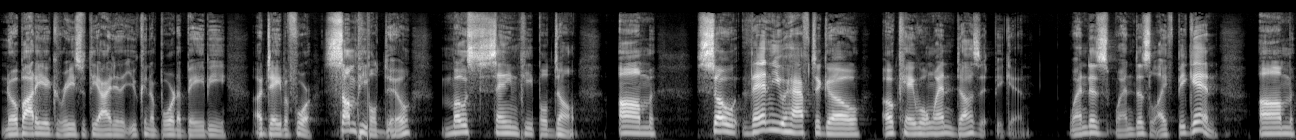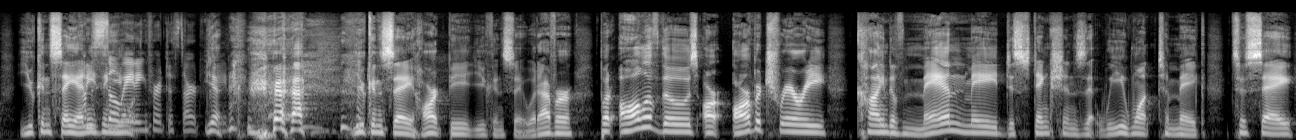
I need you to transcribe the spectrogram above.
Nobody agrees with the idea that you can abort a baby a day before. Some people do, most sane people don't. Um, so then you have to go, okay, well, when does it begin? When does when does life begin? Um, you can say I'm anything. still you waiting want. for it to start. Yeah. You can say heartbeat, you can say whatever, but all of those are arbitrary kind of man-made distinctions that we want to make to say,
